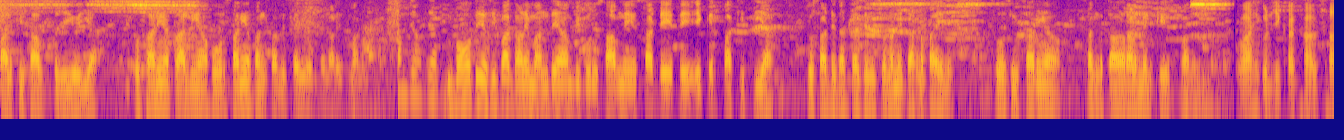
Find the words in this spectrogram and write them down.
ਪਾਲਕੀ ਸਾਹਿਬ ਸਜੀ ਹੋਈ ਆ। ਉਹ ਸਾਰੀਆਂ ਟਰਾਲੀਆਂ, ਹੋਰ ਸਾਰੀਆਂ ਸੰਗਤਾਂ ਦੇ ਸਹਿਯੋਗ ਦੇ ਨਾਲ ਇਹ ਸਮਾਗਮ ਬਹੁਤ ਹੀ ਅਸੀਂ ਭਾਗਾਂ ਵਾਲੇ ਮੰਨਦੇ ਹਾਂ ਵੀ ਗੁਰੂ ਸਾਹਿਬ ਨੇ ਸਾਡੇ ਤੇ ਇਹ ਕਿਰਪਾ ਕੀਤੀ ਆ, ਜੋ ਸਾਡੇ ਨਗਰ ਦੇ ਵਿੱਚ ਉਹਨਾਂ ਨੇ ਚਰਨ ਪਾਏ ਨੇ। ਸੋ ਅਸੀਂ ਸਾਰੀਆਂ ਸੰਗਤਾਂ ਰਲ ਮਿਲ ਕੇ ਇਸ ਸਮਾਗਮ ਵਾਹਿਗੁਰੂ ਜੀ ਕਾ ਖਾਲਸਾ,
